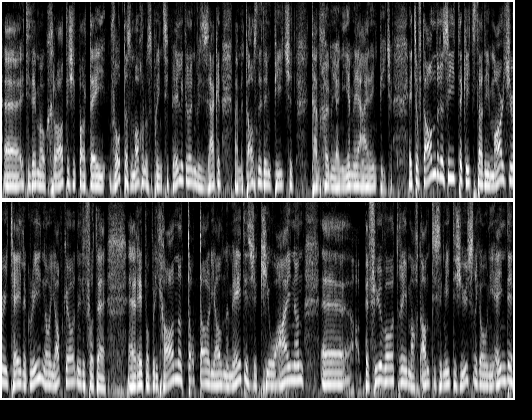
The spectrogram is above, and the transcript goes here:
Äh, die Demokratische Partei will das machen aus prinzipiellen Gründen, weil sie sagen, wenn wir das nicht impeachen, dann können wir ja nie mehr einen impeachen. Jetzt auf der anderen Seite gibt es da die Marjorie Taylor Greene, neue Abgeordnete von den äh, Republikanern, total in allen Medien. Sie ist eine QAnon-Befürworterin, macht antisemitische Äußerungen ohne Ende,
